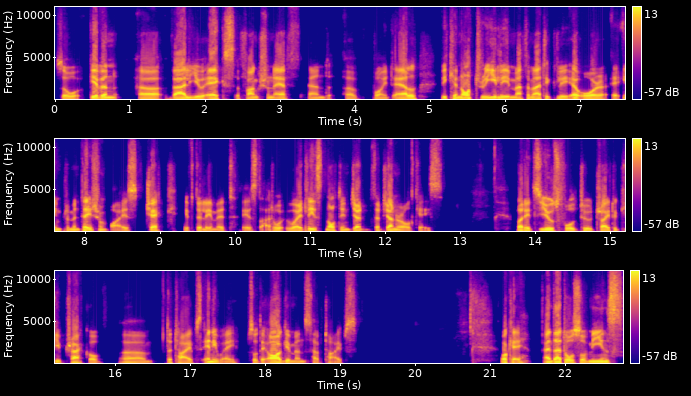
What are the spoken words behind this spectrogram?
so given a value x, a function f, and a point L, we cannot really mathematically uh, or uh, implementation-wise check if the limit is that, or, or at least not in gen the general case. But it's useful to try to keep track of um, the types anyway. So the arguments have types. Okay, and that also means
